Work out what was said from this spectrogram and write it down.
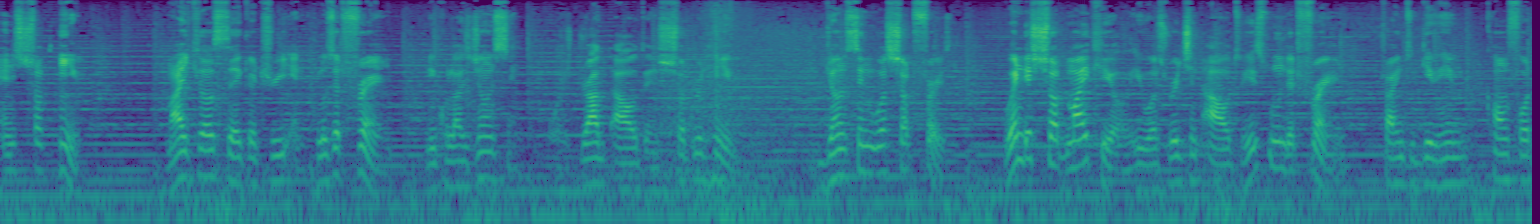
and shot him. Michael's secretary and closest friend, Nicholas Johnson, was dragged out and shot with him. Johnson was shot first, when they shot Michael, he was reaching out to his wounded friend, trying to give him comfort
